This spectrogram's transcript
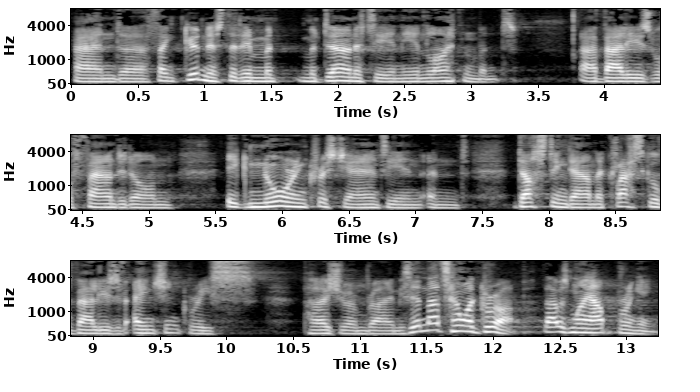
And uh, thank goodness that in modernity and the Enlightenment, our values were founded on ignoring Christianity and, and, dusting down the classical values of ancient Greece, Persia, and Rome. He said, and that's how I grew up. That was my upbringing.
